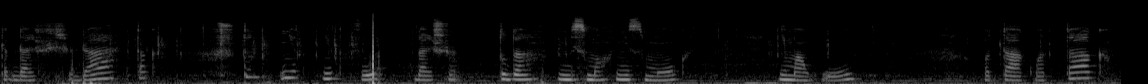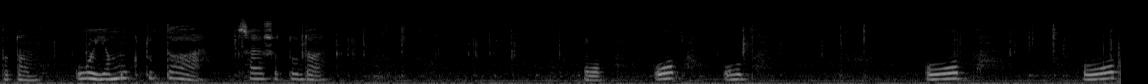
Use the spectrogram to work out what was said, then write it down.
Так, дальше сюда. Так. Что? Нет, нет. Фу. Дальше туда не смог, не смог. Не могу. Вот так, вот так. Потом... Ой, я мог туда. Саша, туда. Оп, оп, оп. Оп. Оп.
